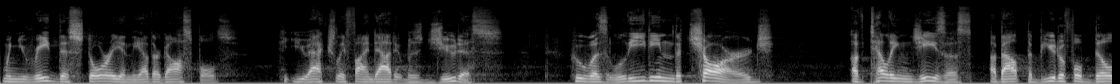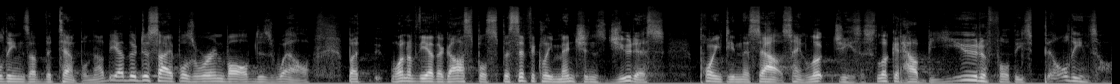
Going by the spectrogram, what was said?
When you read this story in the other Gospels, you actually find out it was Judas who was leading the charge of telling Jesus about the beautiful buildings of the temple. Now, the other disciples were involved as well, but one of the other gospels specifically mentions Judas pointing this out, saying, Look, Jesus, look at how beautiful these buildings are.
